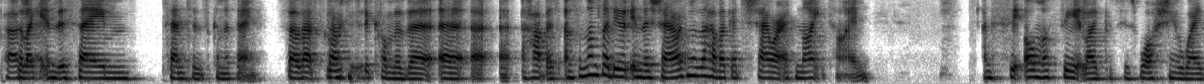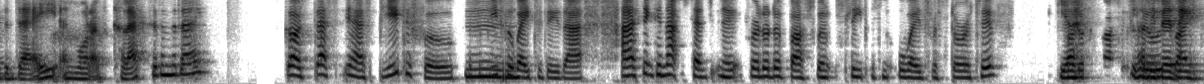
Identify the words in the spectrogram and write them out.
Perfect. So, like in the same sentence, kind of thing. So that's, starting to become of a, a, a, a, habit. And sometimes I do it in the shower. Sometimes I have like a shower at night time and see almost see it like it's just washing away the day and what I've collected in the day. God, that's yeah, it's beautiful. It's mm. a beautiful mm. way to do that. And I think in that sense, you know, for a lot of us, when sleep isn't always restorative. Yeah, us, bloody busy. Like,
